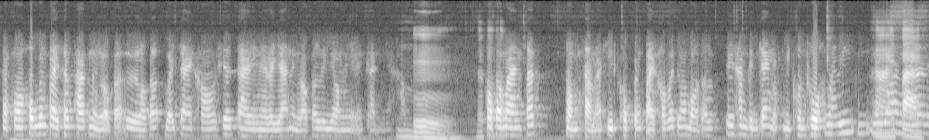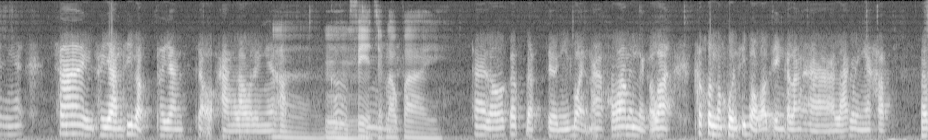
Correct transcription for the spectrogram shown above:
แต่พอคบกันไปสักพักหนึ่งเราก็เออเราก็ไว้ใจเขาเชื่อใจในระยะหนึ่งเราก็เลยยอมมีอะไรกันเงี้ยครับ อืมแล้ว พก็อประมาณสักสองสามอาทิตย์คบกันไปเขาก็จะมาบอกว่าเอ้ยทำเป็นแกล้งแบบมีคนโทรเข้ามาเอ้ยไม่ว่างนะอะไรเงี้ย ใช่พยายามที่แบบพยายามจะออกห่างเราอะไรเงี้ยครับอ่าก็อืมเฟดจากเราไปใช่แล้วก็แบบเจออย่างนี้บ่อยมาก เพราะว่ามันเหมือนกับว่า ถ้าคนบางคนที่บอกว่าตัวเองกำลังหารักอะไรเงี้ยครับแล้ว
